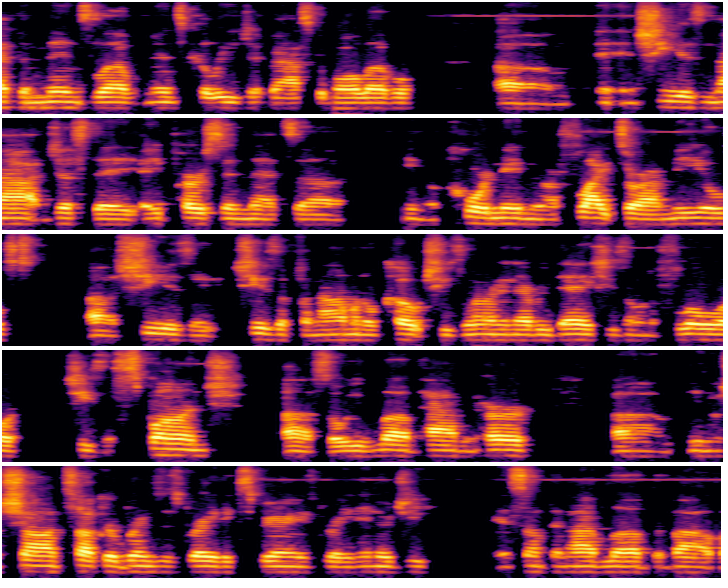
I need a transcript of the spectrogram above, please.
at the men's level, men's collegiate basketball level. Um, and, and, she is not just a, a person that's uh, you know, coordinating our flights or our meals. Uh, she is a she is a phenomenal coach. She's learning every day. She's on the floor. She's a sponge. Uh, so we loved having her. Um, you know, Sean Tucker brings us great experience, great energy, and something I've loved about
